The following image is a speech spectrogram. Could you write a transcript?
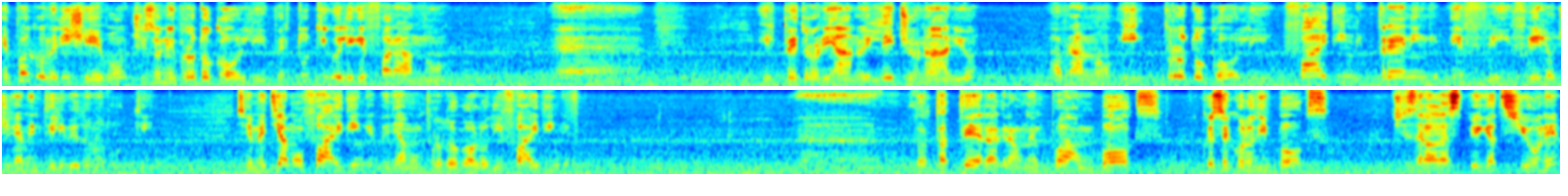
E poi come dicevo ci sono i protocolli per tutti quelli che faranno eh, il petroliano e il legionario avranno i protocolli fighting, training e free. Free logicamente li vedono tutti. Se mettiamo fighting, vediamo un protocollo di fighting. Eh, lotta a terra, ground and pound, box. Questo è quello di box. Ci sarà la spiegazione,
